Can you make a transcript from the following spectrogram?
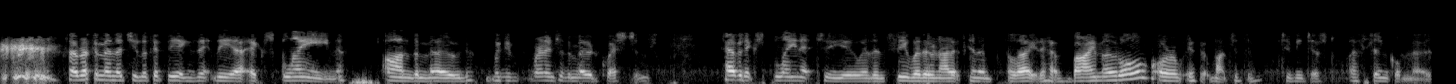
so I recommend that you look at the, the uh, explain on the mode when you run into the mode questions. Have it explain it to you and then see whether or not it's going to allow you to have bimodal or if it wants it to, to be just a single mode.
